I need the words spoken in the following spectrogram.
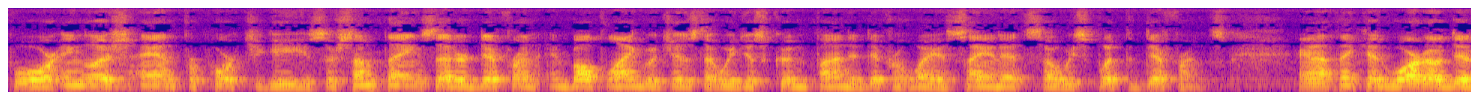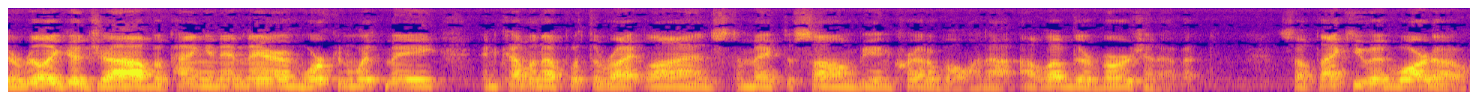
for English and for Portuguese. There's some things that are different in both languages that we just couldn't find a different way of saying it, so we split the difference. And I think Eduardo did a really good job of hanging in there and working with me and coming up with the right lines to make the song be incredible. And I, I love their version of it. So thank you, Eduardo.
